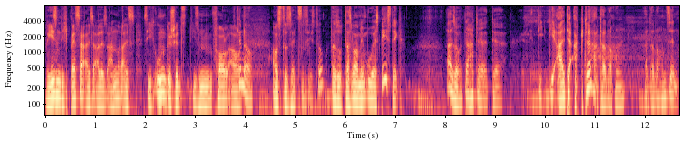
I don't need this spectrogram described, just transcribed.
wesentlich besser als alles andere, als sich ungeschützt diesem Fallout Genau. auszusetzen. Siehst du? Versucht, das war mit dem USB-Stick. Also, da hat der, der die, die alte Akte hat da noch einen, hat da noch einen Sinn.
